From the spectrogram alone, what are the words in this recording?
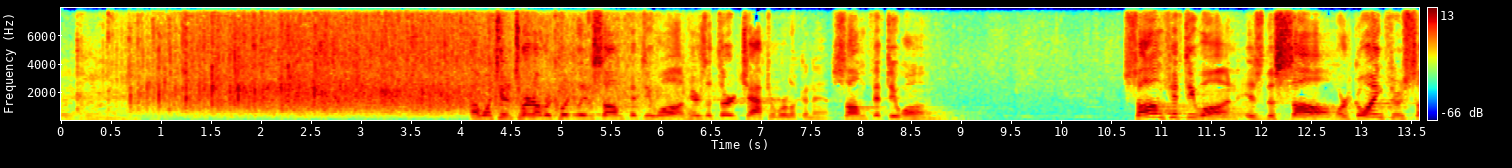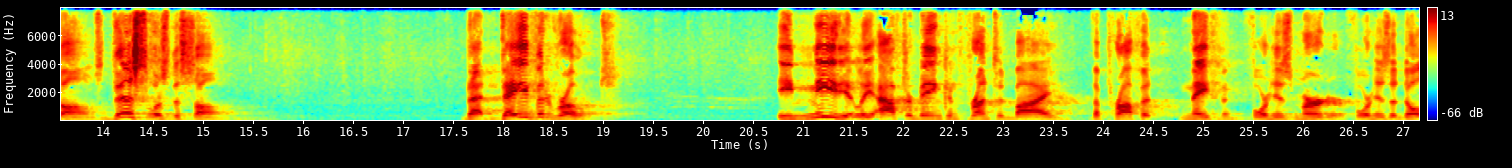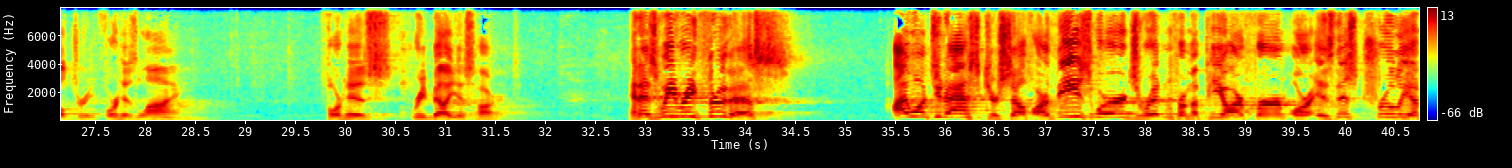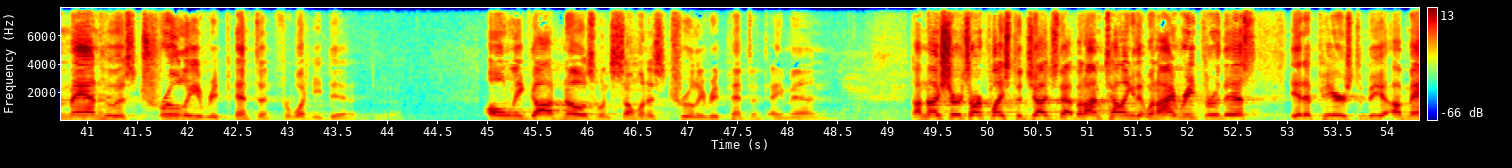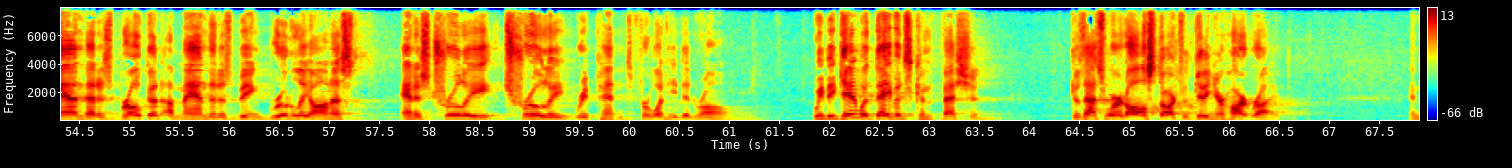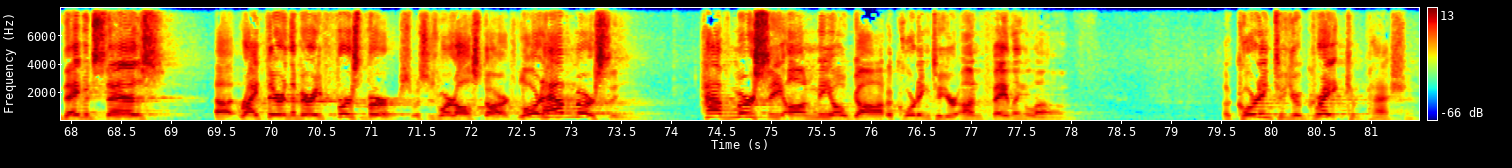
I want you to turn over quickly to Psalm 51. Here's the third chapter we're looking at Psalm 51. Psalm 51 is the psalm, we're going through Psalms. This was the psalm that David wrote immediately after being confronted by the prophet Nathan for his murder, for his adultery, for his lying, for his rebellious heart. And as we read through this, I want you to ask yourself are these words written from a PR firm, or is this truly a man who is truly repentant for what he did? Only God knows when someone is truly repentant. Amen. I'm not sure it's our place to judge that, but I'm telling you that when I read through this, it appears to be a man that is broken, a man that is being brutally honest, and is truly, truly repentant for what he did wrong. We begin with David's confession, because that's where it all starts with getting your heart right. And David says, uh, right there in the very first verse, which is where it all starts Lord, have mercy have mercy on me, O God, according to your unfailing love, according to your great compassion.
